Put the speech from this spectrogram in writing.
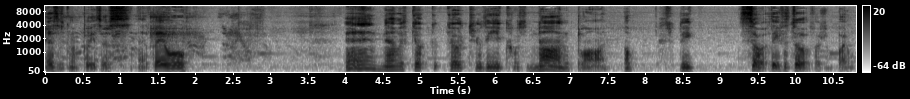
This is gonna be this as Beowulf. And now let's go go to the of course non-bond of the so the silver version by one.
